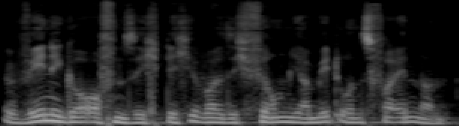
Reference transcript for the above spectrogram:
weniger Offensichtliche, weil sich Firmen ja mit uns verändern.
